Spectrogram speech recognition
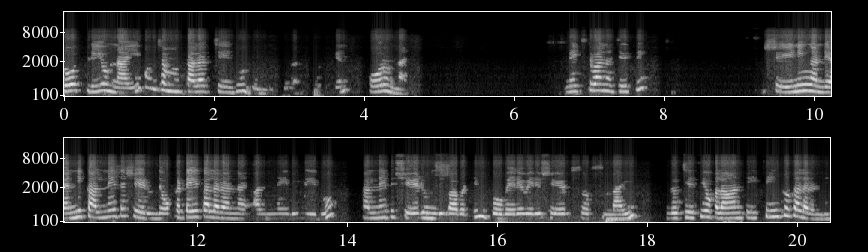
లో త్రీ ఉన్నాయి. కొంచెం కలర్ చేంజ్ ఉంటుంది. ఓకేనా ఫోర్ ఉన్నాయి. నెక్స్ట్ వన్ వచ్చేసి షేడింగ్ అండి. అన్ని కల్నేత షేడ్ ఉంది. ఒకటే కలర్ అన్న అనేది లేదు. కల్నేత షేడ్ ఉంది కాబట్టి మీకు వేరే వేరే షేడ్స్ వస్తున్నాయి. ఇది వచ్చేసి ఒకలాంటి పింక్ కలర్ అండి.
